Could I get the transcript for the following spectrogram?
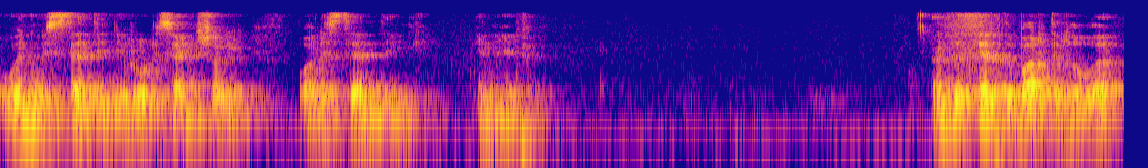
When we stand in your holy sanctuary while standing in heaven. And the third part اللي هو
